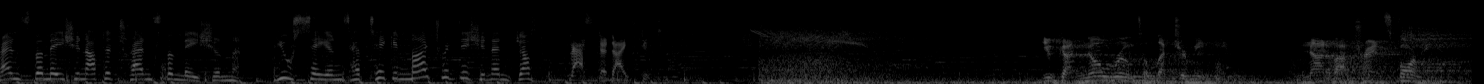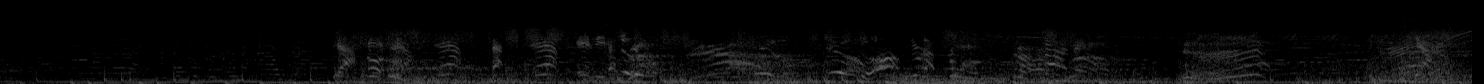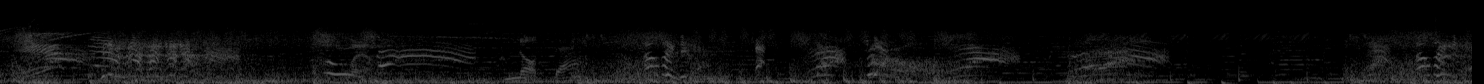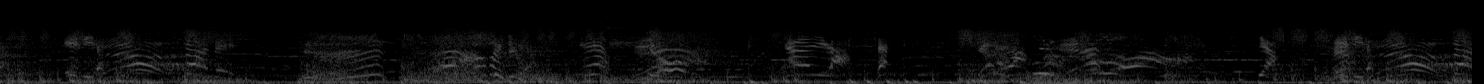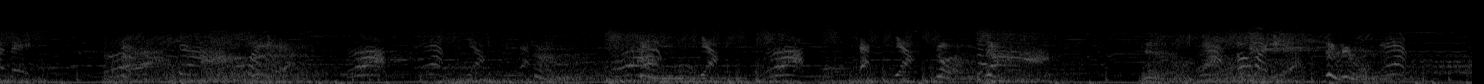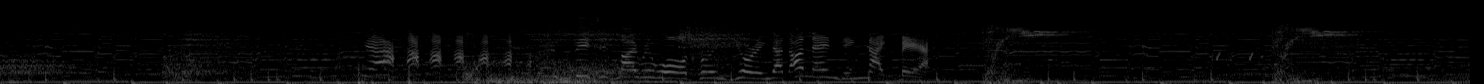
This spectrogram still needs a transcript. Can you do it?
Transformation after transformation. You Saiyans have taken my tradition and just bastardized it. You've got no room to lecture me. Not about transforming.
